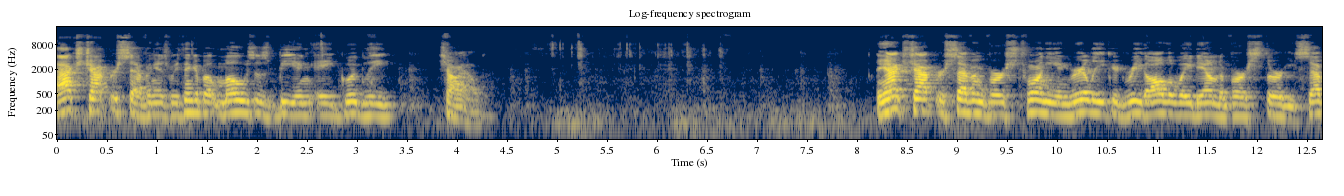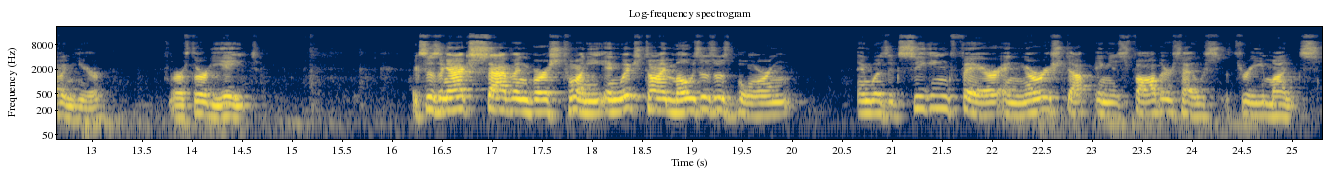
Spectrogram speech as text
Acts chapter 7, as we think about Moses being a goodly child. In Acts chapter 7, verse 20, and really you could read all the way down to verse 37 here, or 38. It says in Acts 7, verse 20, in which time Moses was born and was exceeding fair and nourished up in his father's house three months.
